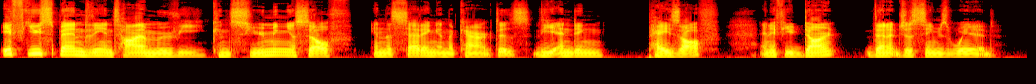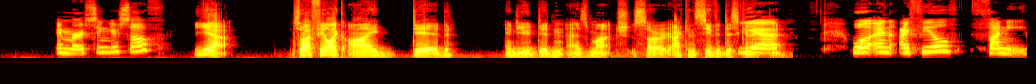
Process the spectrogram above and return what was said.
If you spend the entire movie consuming yourself in the setting and the characters, the ending pays off. And if you don't, then it just seems weird. immersing yourself. Yeah. So I feel like I did, and you didn't as much. So I can see the disconnect. Yeah. there. Well, and I feel funny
